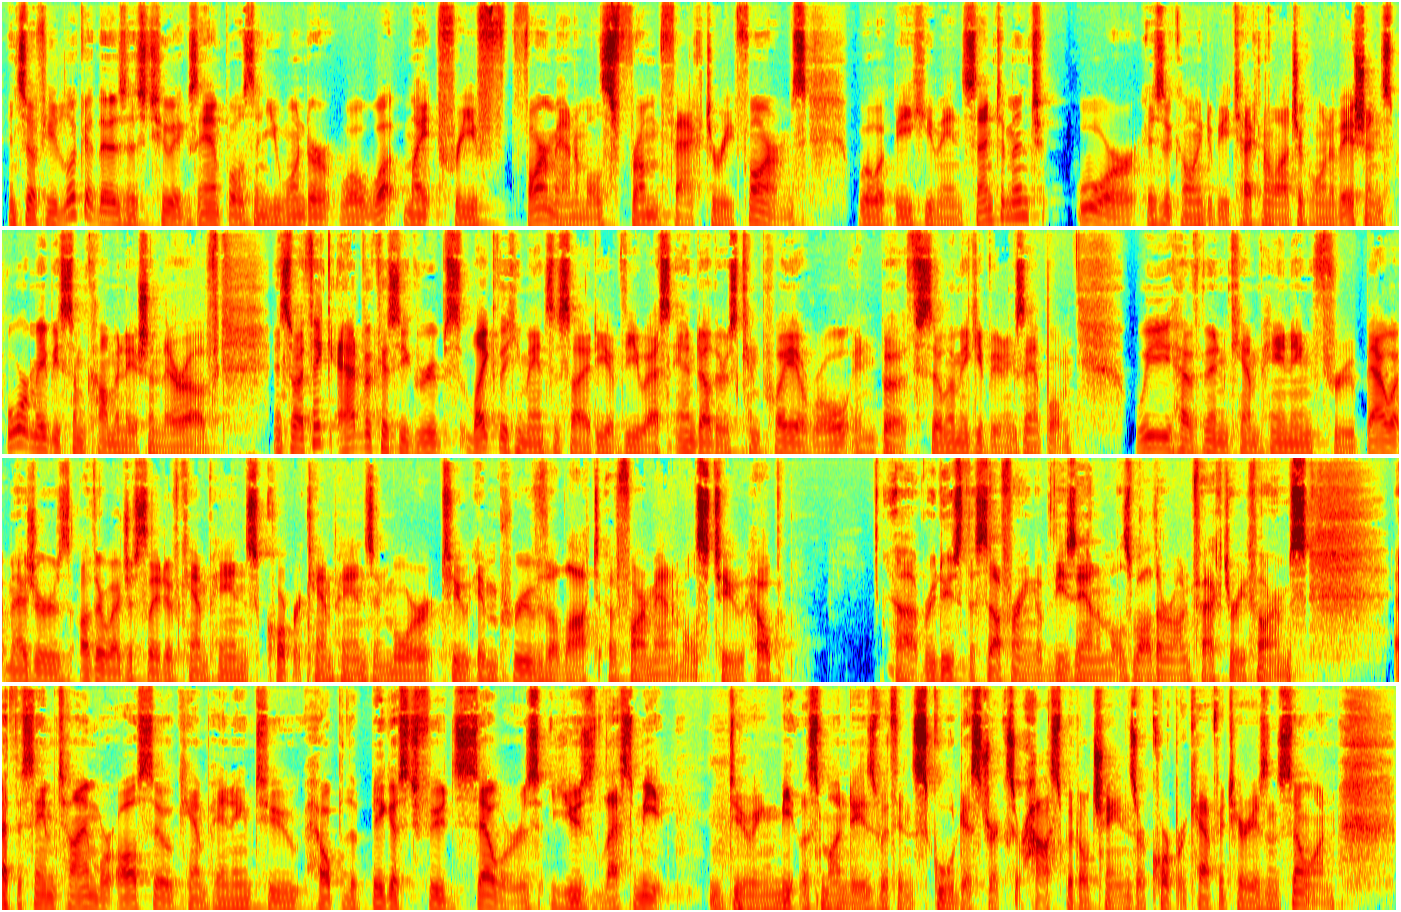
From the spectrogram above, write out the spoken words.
And so if you look at those as two examples and you wonder, well, what might free farm animals from factory farms? Will it be humane sentiment or is it going to be technological innovations, or maybe some combination thereof? And so I think advocacy groups like the Humane Society of the US and others can play a role in both. So let me give you an example. We have been campaigning through ballot measures, other legislative campaigns, corporate campaigns, and more to improve the lot of farm animals to help uh, reduce the suffering of these animals while they're on factory farms. At the same time, we're also campaigning to help the biggest food sellers use less meat doing meatless Mondays within school districts or hospital chains or corporate cafeterias and so on.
